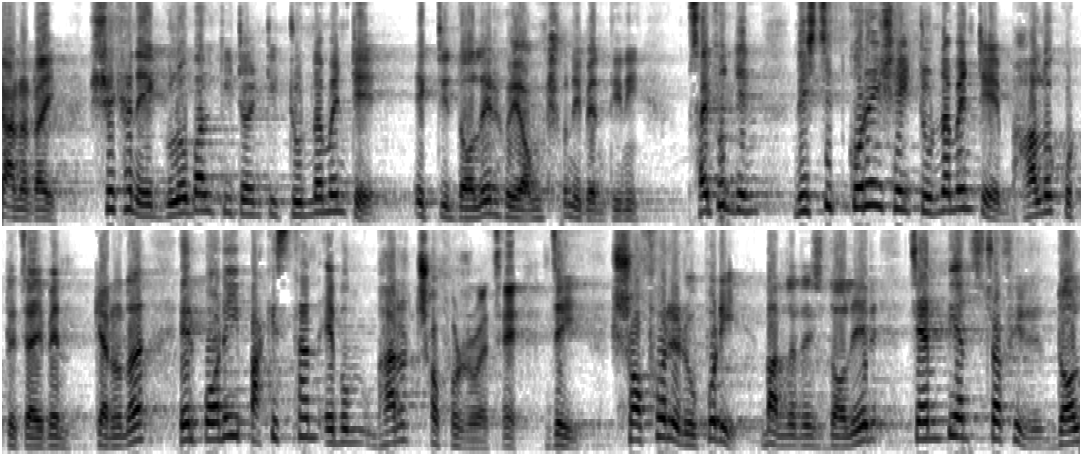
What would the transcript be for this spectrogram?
কানাডায়। সেখানে গ্লোবাল টি টোয়েন্টি টুর্নামেন্টে একটি দলের হয়ে অংশ নেবেন তিনি। সাইফুদ্দিন নিশ্চিত করেই সেই টুর্নামেন্টে ভালো করতে চাইবেন। কেননা, এরপরেই পাকিস্তান এবং ভারত সফর রয়েছে, যেই সফরের উপরই বাংলাদেশ দলের চ্যাম্পিয়ন্স ট্রফির দল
